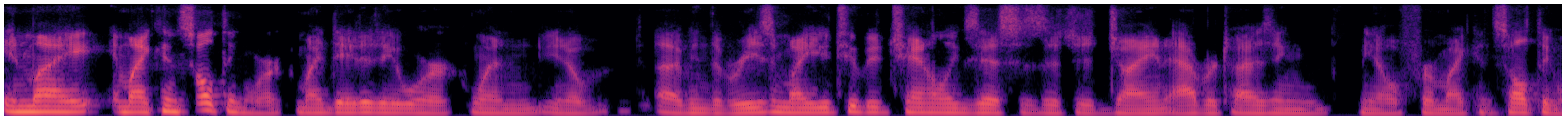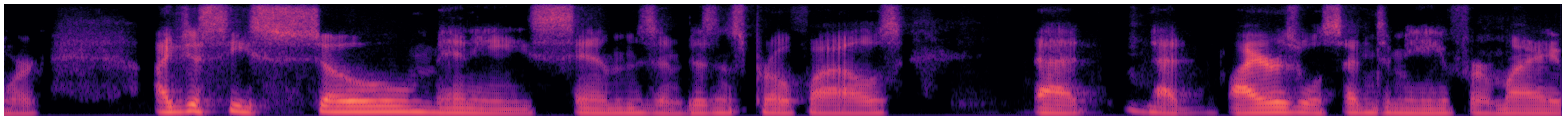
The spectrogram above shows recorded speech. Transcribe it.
in my in my consulting work, my day to day work, when you know, I mean, the reason my YouTube channel exists is it's a giant advertising, you know, for my consulting work. I just see so many CIMs and business profiles that that buyers will send to me for my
